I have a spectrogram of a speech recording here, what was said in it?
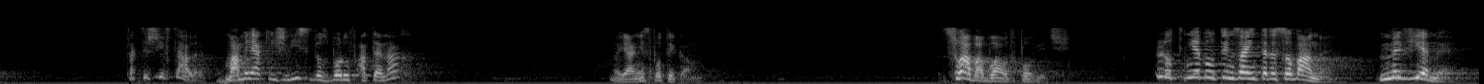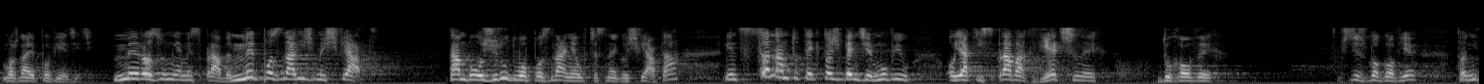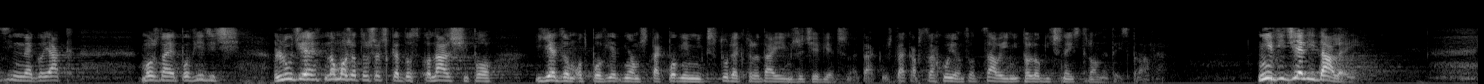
Praktycznie wcale. Mamy jakiś list do zboru w Atenach? No ja nie spotykam. Słaba była odpowiedź. Lud nie był tym zainteresowany. My wiemy, można by powiedzieć. My rozumiemy sprawę. My poznaliśmy świat. Tam było źródło poznania ówczesnego świata. Więc co nam tutaj ktoś będzie mówił o jakichś sprawach wiecznych, duchowych? Przecież bogowie to nic innego jak, można by powiedzieć, ludzie, no może troszeczkę doskonalsi, po jedzą odpowiednią, że tak powiem, miksturę, która daje im życie wieczne. Tak, już tak abstrahując od całej mitologicznej strony tej sprawy. Nie widzieli dalej.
